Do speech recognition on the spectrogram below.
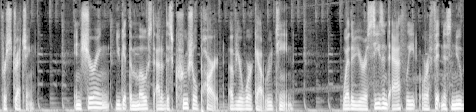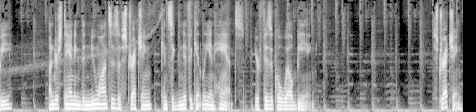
for stretching ensuring you get the most out of this crucial part of your workout routine. Whether you're a seasoned athlete or a fitness newbie, understanding the nuances of stretching can significantly enhance your physical well being. Stretching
